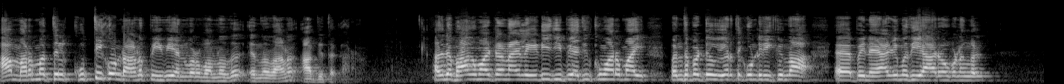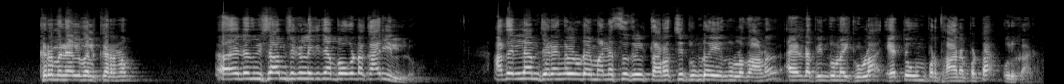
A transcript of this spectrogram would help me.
ആ മർമ്മത്തിൽ കുത്തിക്കൊണ്ടാണ് പി വി അൻവർ വന്നത് എന്നതാണ് ആദ്യത്തെ കാരണം. അതിന്റെ ഭാഗമായിട്ടാണ് അയാൾ A D G P Ajith കുമാറുമായി ബന്ധപ്പെട്ട് ഉയർത്തിക്കൊണ്ടിരിക്കുന്ന പിന്നെ അഴിമതി ആരോപണങ്ങൾ ക്രിമിനൽ വൽക്കരണം. അതിന്റെ വിശദാംശങ്ങളിലേക്ക് ഞാൻ പോകേണ്ട കാര്യമില്ലല്ലോ. അതെല്ലാം ജനങ്ങളുടെ മനസ്സിൽ തറച്ചിട്ടുണ്ട് എന്നുള്ളതാണ് അയാളുടെ പിന്തുണയ്ക്കുള്ള ഏറ്റവും പ്രധാനപ്പെട്ട ഒരു കാരണം.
